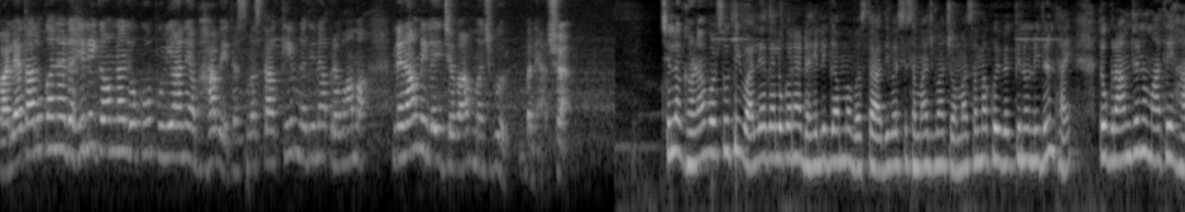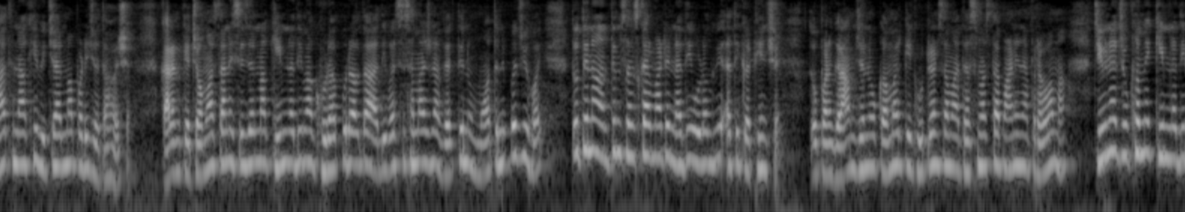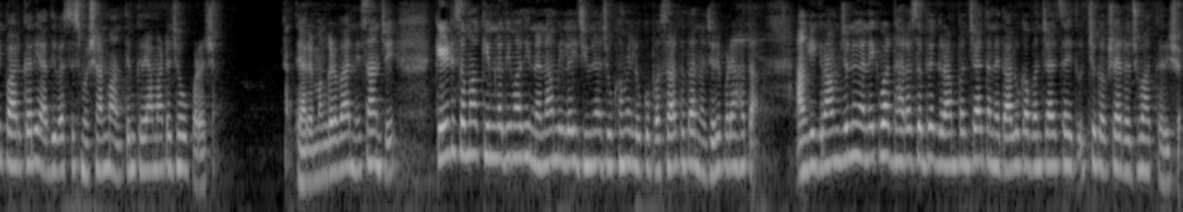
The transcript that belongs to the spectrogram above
વાલિયા તાલુકાના ડહેલી ગામના લોકો પુલિયાને અભાવે ધસમસતા કીમ નદીના પ્રવાહમાં નનામે લઈ જવા મજબૂર બન્યા છે. છેલ્લા ઘણા વર્ષોથી વાલિયા તાલુકાના ડહેલી ગામમાં વસતા આદિવાસી સમાજમાં ચોમાસામાં કોઈ વ્યક્તિનું નિધન થાય તો ગ્રામજનો માથે હાથ નાખી વિચારમાં પડી જતા હોય છે. કારણ કે ચોમાસાની સિઝનમાં કીમ નદીમાં ઘોડાપુર આવતા આદિવાસી સમાજના વ્યક્તિનું મોત નીપજ્યું હોય તો તેના અંતિમ સંસ્કાર માટે નદી ઓળંગવી અતિ કઠિન છે. તો પણ ગ્રામજનો કમર કે ઘૂંટણસામાં ધસમસતા પાણીના પ્રવાહમાં જીવના જોખમે કીમ નદી પાર કરી આદિવાસી સ્મશાનમાં અંતિમ ક્રિયા માટે જવું પડે છે. ત્યારે મંગળવારની સાંજે કેડસમા કીમ નદીમાંથી નનામી લઈ જીવના જોખમે લોકો પસાર થતા નજરે પડ્યા હતા. આ અંગે ગ્રામજનોએ અનેકવાર ધારાસભ્ય, ગ્રામ પંચાયત અને તાલુકા પંચાયત સહિત ઉચ્ચ કક્ષાએ રજૂઆત કરી છે.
